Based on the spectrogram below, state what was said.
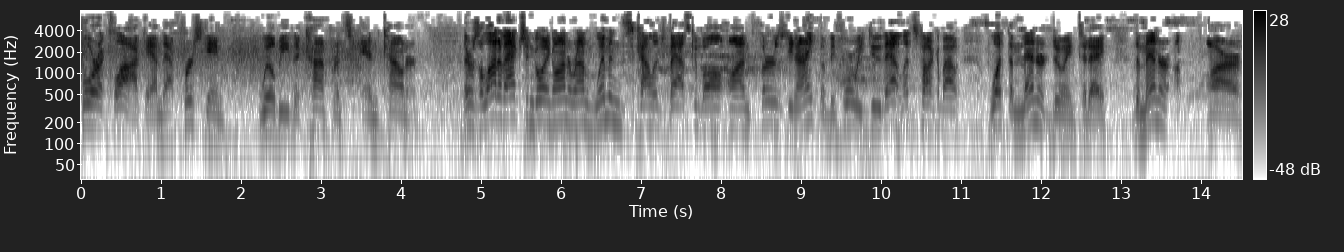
4 o'clock, and that first game will be the conference encounter. There's a lot of action going on around women's college basketball on Thursday night, but before we do that, let's talk about what the men are doing today. The men are, are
